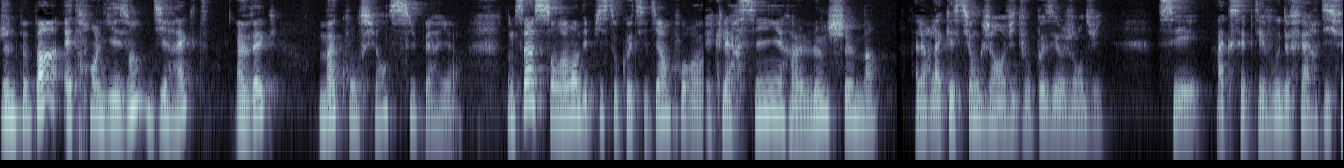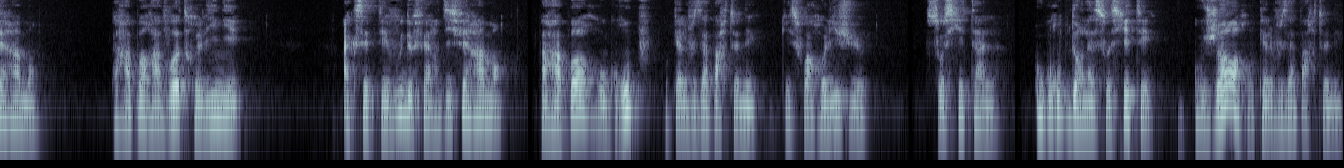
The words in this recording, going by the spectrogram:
Je ne peux pas être en liaison directe avec ma conscience supérieure. Donc ça, ce sont vraiment des pistes au quotidien pour euh, éclaircir le chemin. Alors la question que j'ai envie de vous poser aujourd'hui, c'est acceptez-vous de faire différemment? Par rapport à votre lignée Acceptez-vous de faire différemment par rapport au groupe auquel vous appartenez, qu'il soit religieux, sociétal, au groupe dans la société, au genre auquel vous appartenez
